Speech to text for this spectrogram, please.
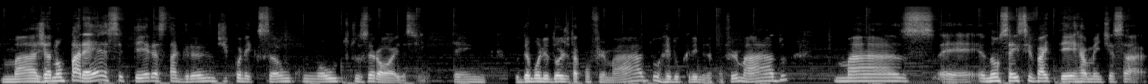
mas já não parece ter esta grande conexão com outros heróis, assim. Tem... O Demolidor já está confirmado, o Rei do Crime está confirmado, mas é, eu não sei se vai ter realmente essa,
